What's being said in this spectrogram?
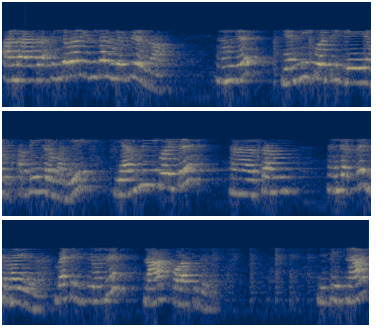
அந்த இந்த மாதிரி இருந்தா நம்ம எப்படி எழுதலாம்? இங்க n equal to km அப்படிங்கிற மாதிரி m equal to uh, இந்த இடத்துல இந்த மாதிரி எழுதலாம். பட் இது வந்து not possible it is not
